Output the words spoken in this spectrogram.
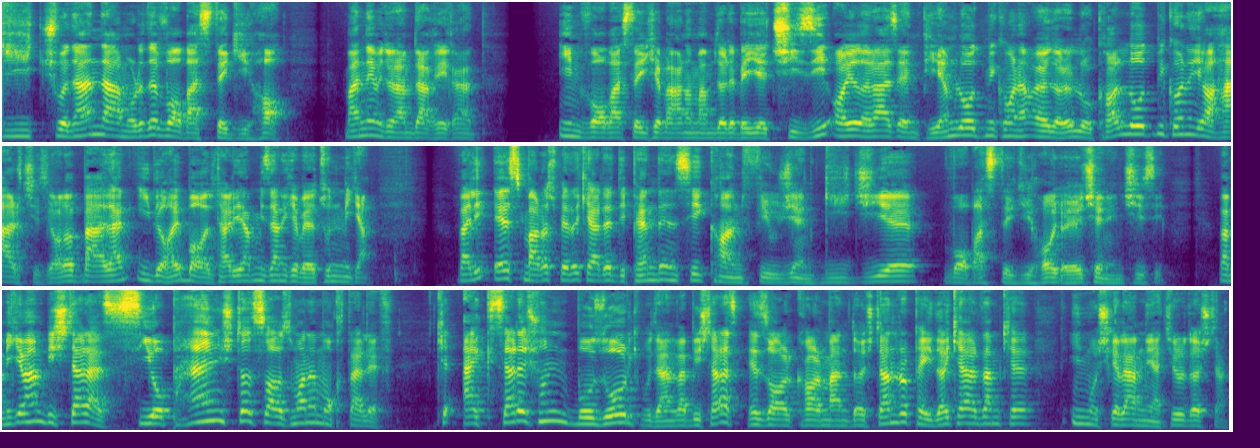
گیج شدن در مورد وابستگی ها من نمی‌دونم دقیقا این وابستگی که برنامه‌ام داره به یه چیزی آیا داره از npm load می‌کنه آیا داره local load می‌کنه یا هر چیزی. حالا بعدا ایده های باحال‌تری هم می‌زنه که بهتون میگم. ولی اسم براش پیدا کرده dependency confusion گیجی وابستگی ها یا چنین چیزی. و میگه من بیشتر از 35 تا سازمان مختلف که اکثرشون بزرگ بودن و بیشتر از هزار کارمند داشتن رو پیدا کردم که این مشکل امنیتی رو داشتن.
